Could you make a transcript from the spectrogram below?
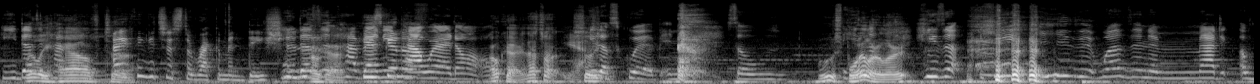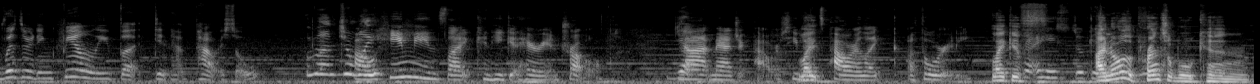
He doesn't really have, have any. to? I think it's just a recommendation. He doesn't Okay. have He's any gonna- power at all. Okay, that's what. Yeah. So, He's a squib, and so ooh, spoiler alert. he's a he, he's it was in a magic a wizarding family, but didn't have power. So eventually, Oh, he means like, can he get Harry in trouble? yeah, Not magic powers. He Like- means power like authority. Like if but he still I know the principal can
